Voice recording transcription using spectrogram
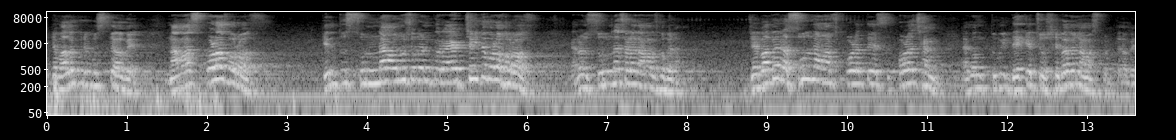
এটা ভালো করে বুঝতে হবে। নামাজ পড়া ফরজ, কিন্তু সুন্নাহ অনুসরণ করে এর চাইতে বড় ফরজ। কারণ সুন্নাহ ছাড়া নামাজ হবে না। যেভাবে রাসুল নামাজ পড়তে, পড়েছেন এবং তুমি দেখেছ, সেভাবে নামাজ পড়তে হবে।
